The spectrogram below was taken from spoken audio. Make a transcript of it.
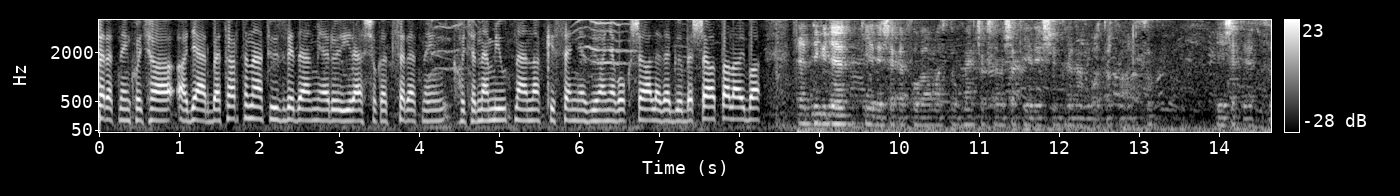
Szeretnénk, hogyha a gyár betartaná a tűzvédelmi erőírásokat, szeretnénk, hogyha nem jutnának ki szennyező anyagok se a levegőbe, se a talajba. Eddig ugye kéréseket fogalmaztunk meg, csak sajnos a kérésünkre nem voltak válaszok és ezért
